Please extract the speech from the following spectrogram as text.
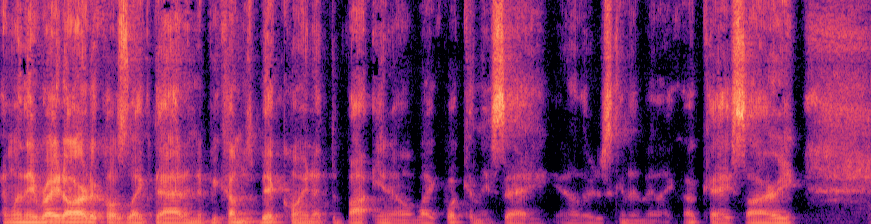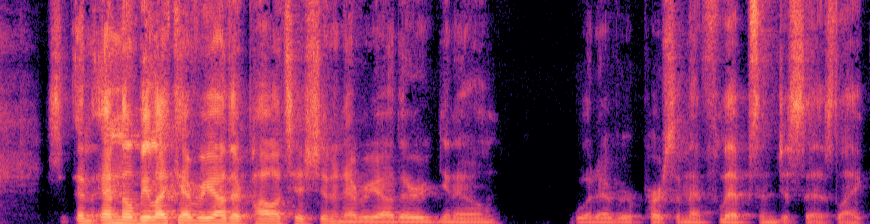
And when they write articles like that and it becomes Bitcoin at the bottom, you know, like what can they say? You know, they're just going to be like, okay, sorry and, and they'll be like every other politician and every other you know whatever person that flips and just says like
